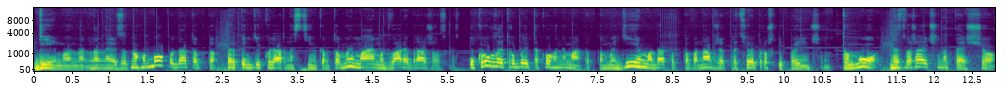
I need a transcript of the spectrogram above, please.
діємо на на неї з одного боку, да, тобто перпендикулярно стінкам, то ми маємо два ребра жорсткості. У круглої труби такого нема. Тобто ми діємо, да, тобто вона вже працює трошки по-іншому. Тому, незважаючи на те, що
